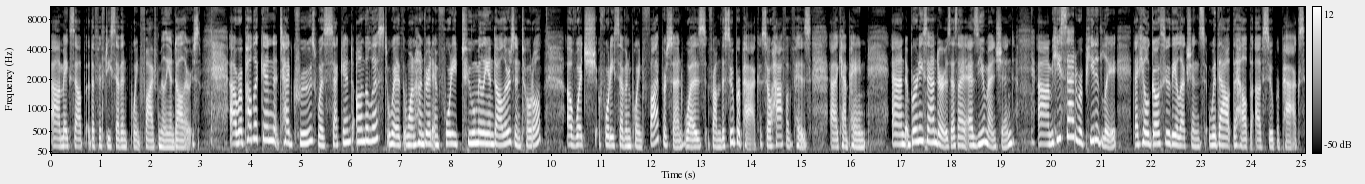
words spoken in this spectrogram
uh, makes up the $57.5 million. Uh, Republican Ted Cruz was second on the list with $142 million in total, of which 47.5% was from the super PAC, so half of his uh, campaign. And Bernie Sanders, as, I, as you mentioned, um, he said repeatedly that he'll go through the elections without the help of super PACs.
